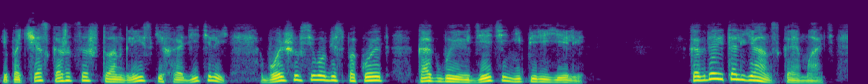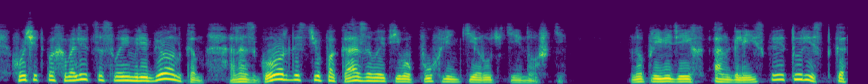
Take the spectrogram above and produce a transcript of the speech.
и подчас кажется, что английских родителей больше всего беспокоит, как бы их дети не переели. Когда итальянская мать хочет похвалиться своим ребенком, она с гордостью показывает его пухленькие ручки и ножки. Но при виде их английская туристка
